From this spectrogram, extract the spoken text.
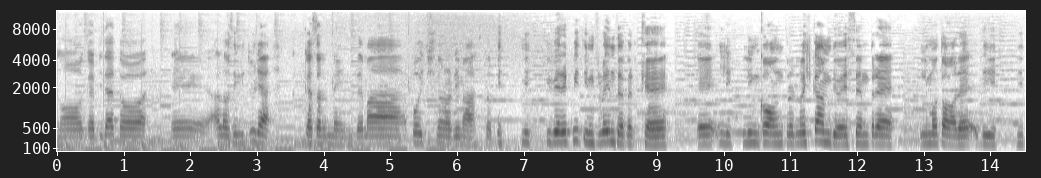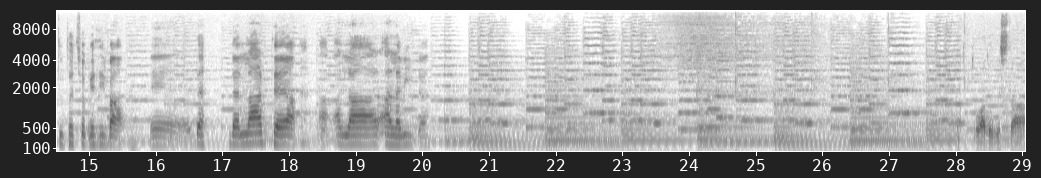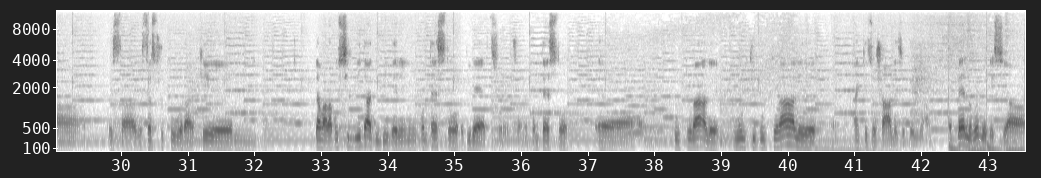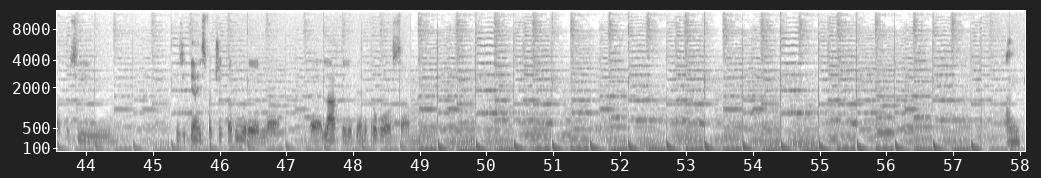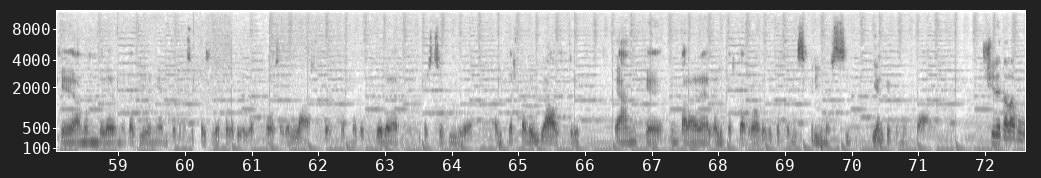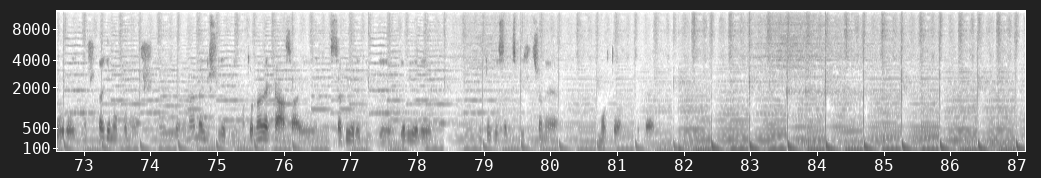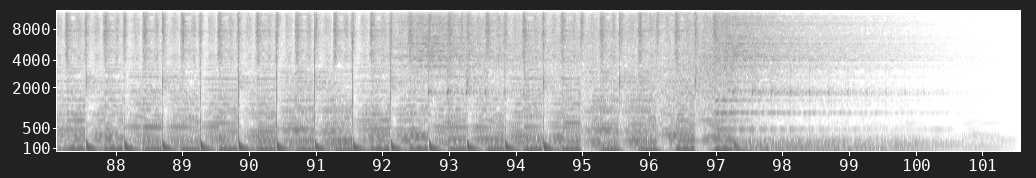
sono capitato eh, alla Osing Giulia casualmente, ma poi ci sono rimasto. Vivere qui ti influenza perché eh, l'incontro, lo scambio è sempre il motore di, di tutto ciò che si fa, eh, da, dall'arte alla, alla vita. trovato questa, questa, questa struttura che dava la possibilità di vivere in un contesto diverso, cioè un contesto eh, culturale, multiculturale, anche sociale se vogliamo. È bello proprio che sia così, così piena di sfaccettature eh, l'arte che viene proposta. Anche a non volerne capire niente come se poi si debba capire qualcosa dell'arte, del modo di governo, di percepire la libertà degli altri e anche imparare la libertà propria, la libertà di esprimersi e anche comunicare. Uscire da lavoro in una città che non conosci, che non hai mai vissuto prima, tornare a casa e sapere di, di avere tutta questa disposizione è molto, molto bello.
